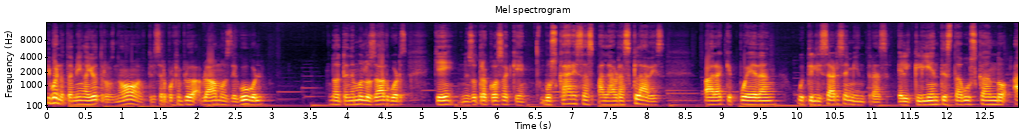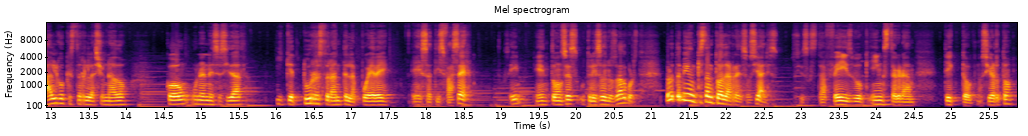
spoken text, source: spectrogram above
Y bueno, también hay otros, ¿no? Utilizar, por ejemplo, hablábamos de Google, donde tenemos los AdWords, que no es otra cosa que buscar esas palabras claves para que puedan utilizarse mientras el cliente está buscando algo que esté relacionado con una necesidad y que tu restaurante la puede eh, satisfacer. Entonces utilizas los AdWords. Pero también aquí están todas las redes sociales. Si es que está Facebook, Instagram, TikTok, ¿no es cierto?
